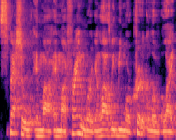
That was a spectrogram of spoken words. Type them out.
special in my in my framework and allows me to be more critical of like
